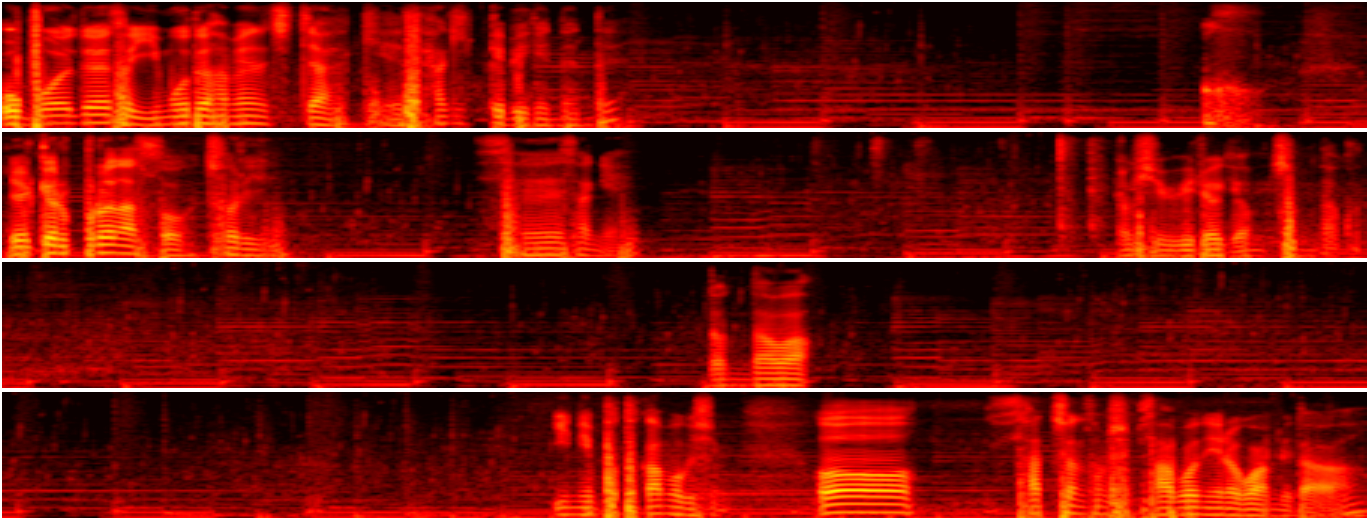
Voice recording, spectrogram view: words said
오버월드에서 이 모드 하면 진짜 개 사기급이겠는데? 어, 10개로 불어났어, 철이. 세상에. 역시 위력이 엄청나군. 넌 나와. 이님부터 까먹으심. 어, 4034번이라고 합니다.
